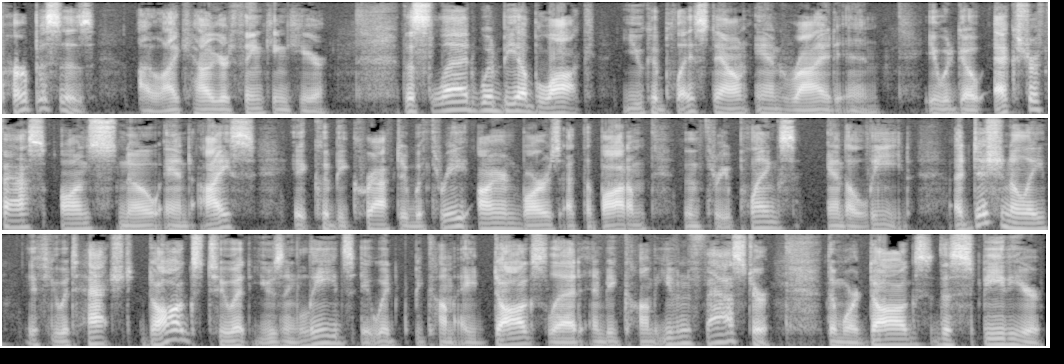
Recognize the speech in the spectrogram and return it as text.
purposes. I like how you're thinking here. The sled would be a block you could place down and ride in. It would go extra fast on snow and ice. It could be crafted with three iron bars at the bottom, then three planks, and a lead. Additionally, if you attached dogs to it using leads, it would become a dog sled and become even faster. The more dogs, the speedier.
